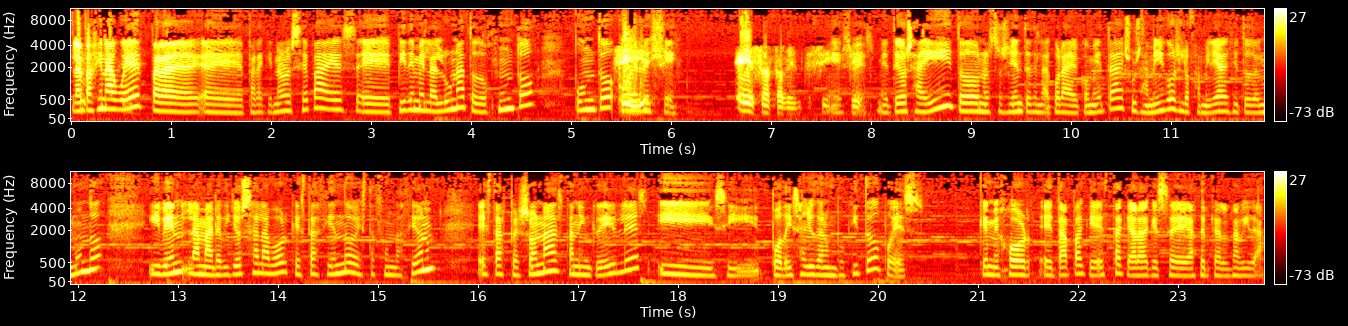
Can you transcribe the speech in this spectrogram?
La página web, para, eh, para quien no lo sepa, es eh, pídeme la luna todo junto punto Sí. org. Exactamente, sí. Eso sí. es. Meteos ahí, todos nuestros oyentes de la cola del cometa, sus amigos, los familiares y todo el mundo, y ven la maravillosa labor que está haciendo esta fundación, estas personas tan increíbles, y si podéis ayudar un poquito, pues qué mejor etapa que esta, que ahora que se acerca la Navidad.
